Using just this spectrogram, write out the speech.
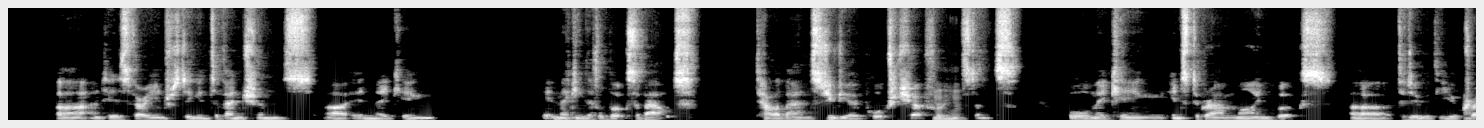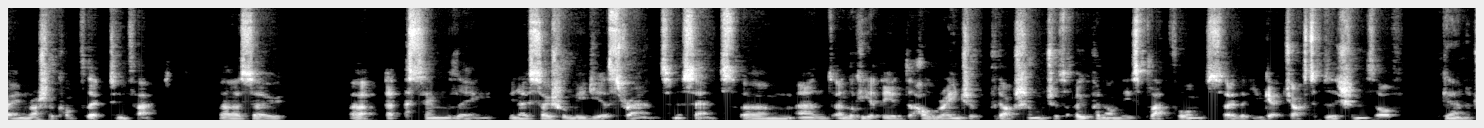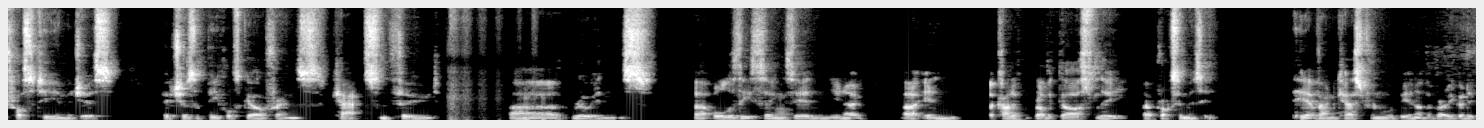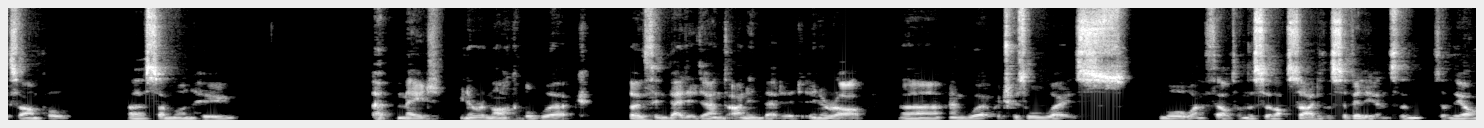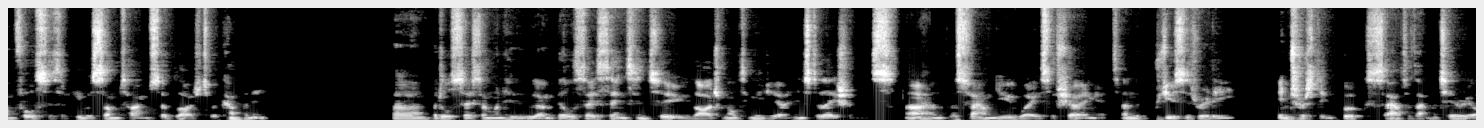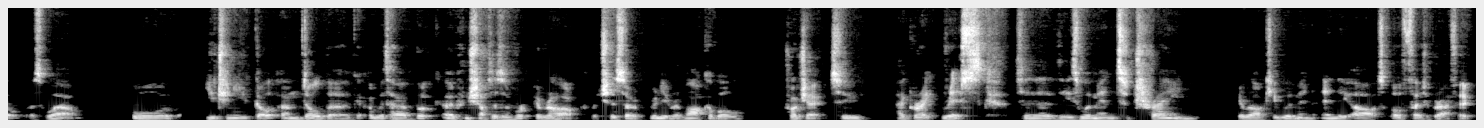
uh, and his very interesting interventions uh, in making in making little books about Taliban studio portraiture, for mm-hmm. instance, or making Instagram mind books uh, to do with the Ukraine-Russia conflict. In fact, uh, so uh, assembling, you know, social media strands in a sense, um, and and looking at the the whole range of production which is open on these platforms, so that you get juxtapositions of again atrocity images, pictures of people's girlfriends, cats, and food, uh, ruins, uh, all of these things in you know uh, in a kind of rather ghastly uh, proximity. Geert, Van Kesteren would be another very good example. Uh, someone who uh, made you know remarkable work, both embedded and unembedded in Iraq, uh, and work which was always more one felt on the side of the civilians than, than the armed forces that he was sometimes obliged to accompany. Um, but also someone who um, builds those things into large multimedia installations uh, and has found new ways of showing it and produces really interesting books out of that material as well. Or Eugenie um, Dolberg with her book Open Shutters of Iraq, which is a really remarkable project to a great risk to these women to train Iraqi women in the art of photographic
